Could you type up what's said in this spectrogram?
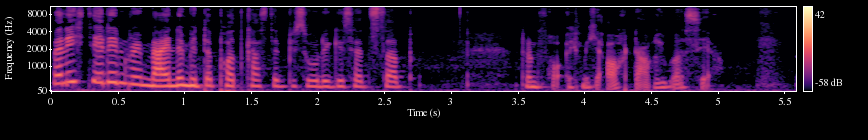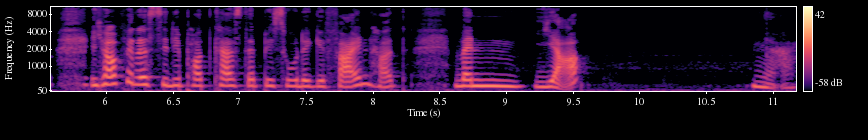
wenn ich dir den Reminder mit der Podcast-Episode gesetzt habe, dann freue ich mich auch darüber sehr. Ich hoffe, dass dir die Podcast-Episode gefallen hat. Wenn ja, ja,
